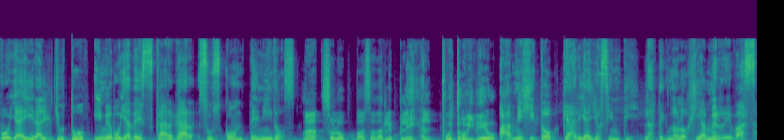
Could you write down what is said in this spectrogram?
voy a ir al YouTube y me voy a descargar sus contenidos. Ma, solo vas a darle play al puto video. Ah, mijito, ¿qué haría yo sin ti? La tecnología me rebasa.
